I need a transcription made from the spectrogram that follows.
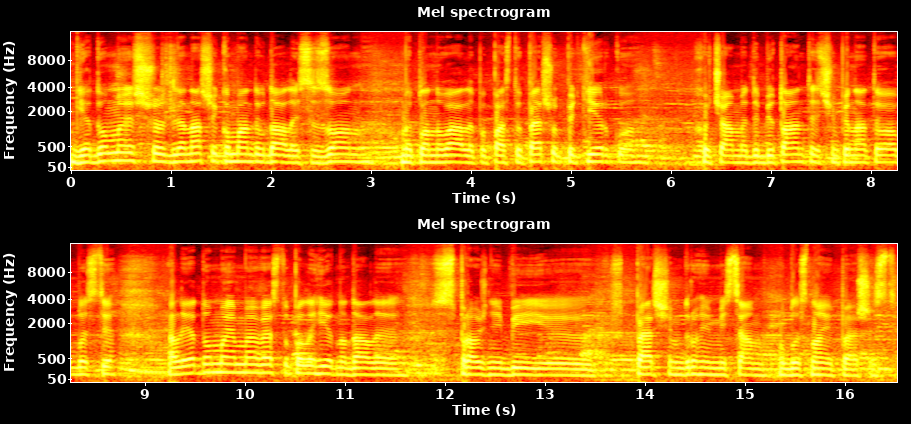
Я думаю, що для нашої команди вдалий сезон. Ми планували попасти в першу п'ятірку, хоча ми дебютанти чемпіонату області. Але я думаю, ми виступили гідно, дали справжній бій е, першим, другим місцям обласної першості.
